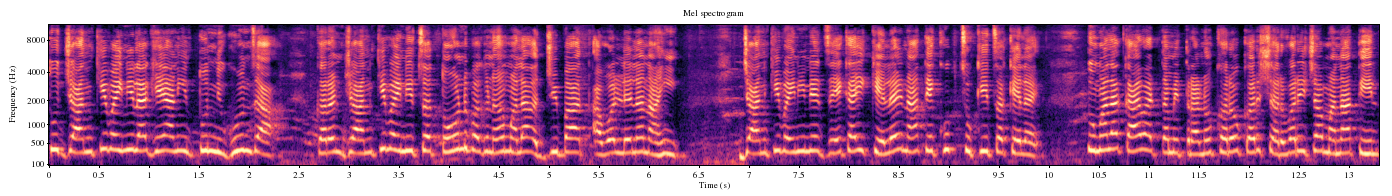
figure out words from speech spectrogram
तू जानकी वहिनीला घे आणि तू निघून जा. कारण जानकी वहिनीचं तोंड बघणं मला अजिबात आवडलेलं नाही. जानकी वहिनीने जे काही केलं आहे ना ते खूप चुकीचं केलं आहे तुम्हाला काय वाटतं मित्रांनो? खरोखर शर्वरीच्या मनातील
